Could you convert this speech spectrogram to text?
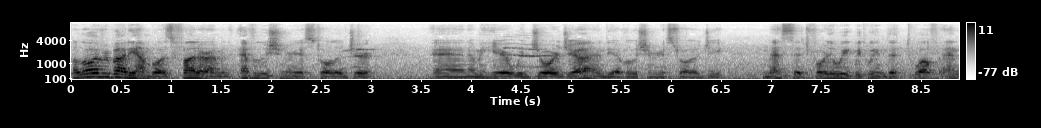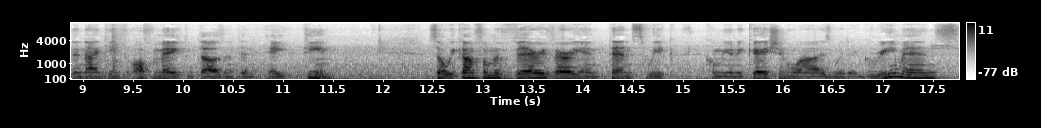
Hello everybody, I'm Boaz Fyler, I'm an evolutionary astrologer and I'm here with Georgia and the evolutionary astrology message for the week between the 12th and the 19th of May 2018. So we come from a very, very intense week communication-wise with agreements.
